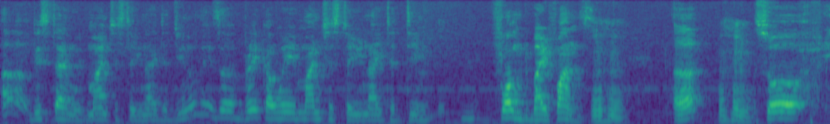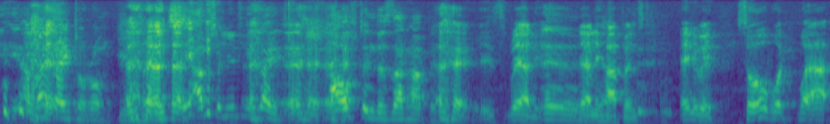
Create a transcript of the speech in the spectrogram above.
Oh, this time with Manchester United, you know there's a breakaway Manchester United team formed by fans? Mm-hmm. Uh, So, am I right or wrong? right. absolutely right. How often does that happen? it's rarely, Uh. rarely happens. Anyway, so what, what uh,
